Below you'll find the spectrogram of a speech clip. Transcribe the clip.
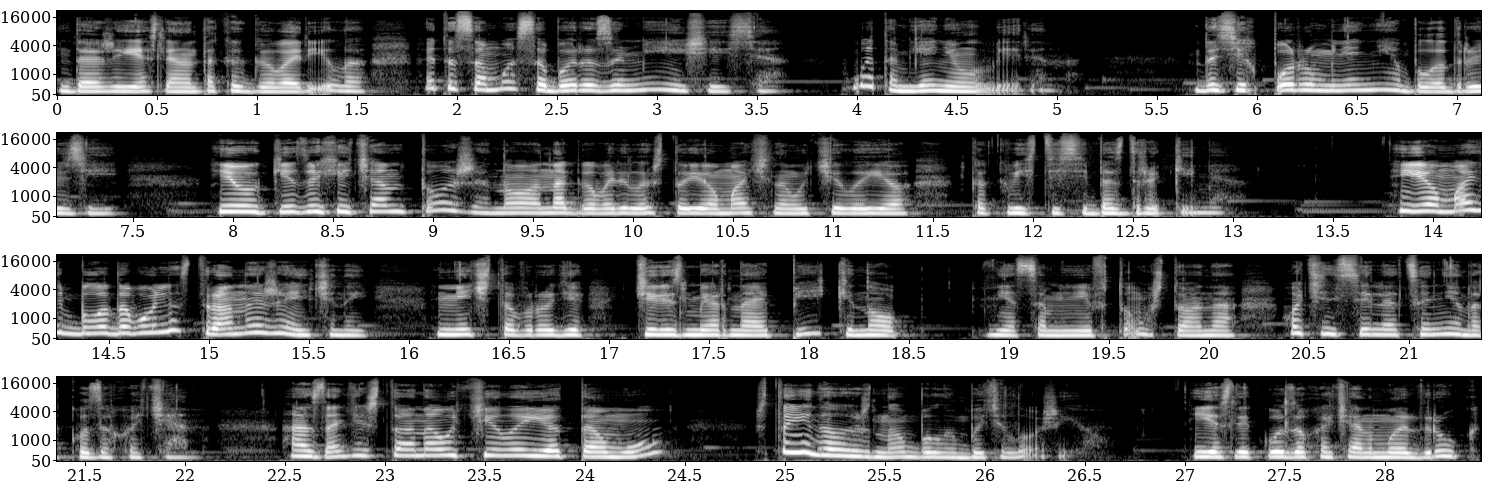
Даже если она так и говорила, это само собой разумеющееся, в этом я не уверен. До сих пор у меня не было друзей. И у Кизухи-чан тоже, но она говорила, что ее мать научила ее, как вести себя с другими. Ее мать была довольно странной женщиной, нечто вроде чрезмерной опеки, но нет сомнений в том, что она очень сильно ценила Кузухо-чан. А значит, что она учила ее тому, что не должно было быть ложью. Если Кузухо-чан мой друг,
